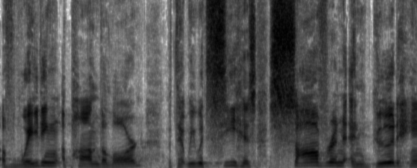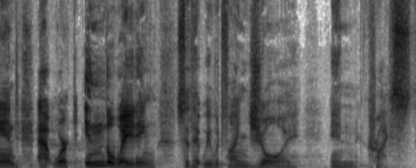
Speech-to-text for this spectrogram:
of waiting upon the Lord, but that we would see his sovereign and good hand at work in the waiting so that we would find joy in Christ.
